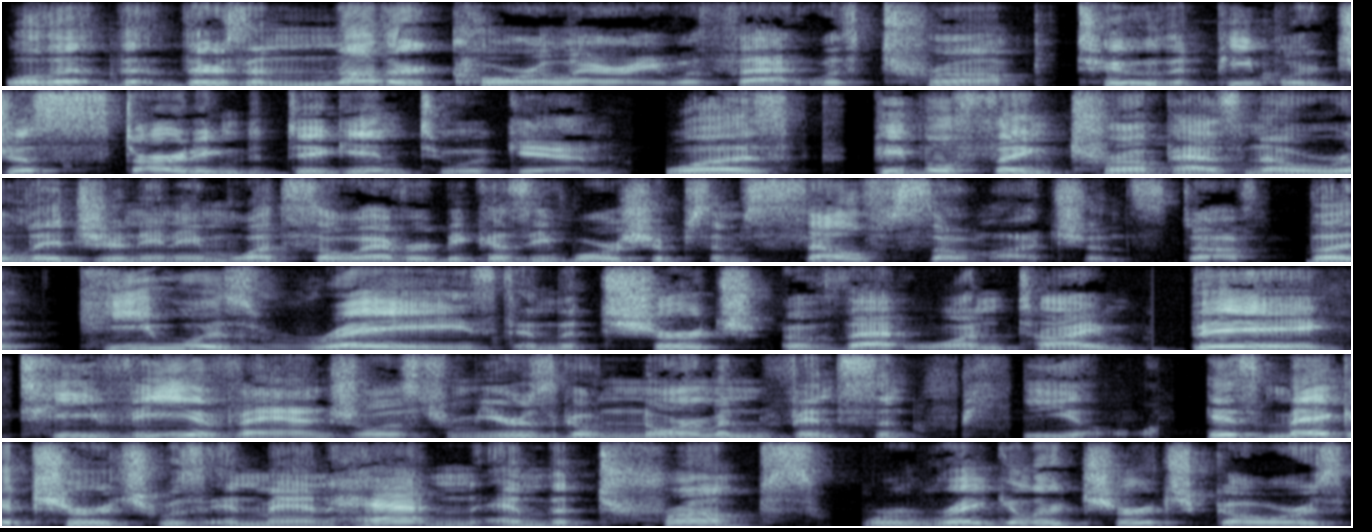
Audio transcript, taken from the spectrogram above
Well, the, the, there's another corollary with that with Trump too that people are just starting to dig into again. Was people think Trump has no religion in him whatsoever because he worships himself so much and stuff. But he was raised in the church of that one time big TV evangelist from years ago, Norman Vincent Peale. His megachurch was in Manhattan, and the Trumps were regular churchgoers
